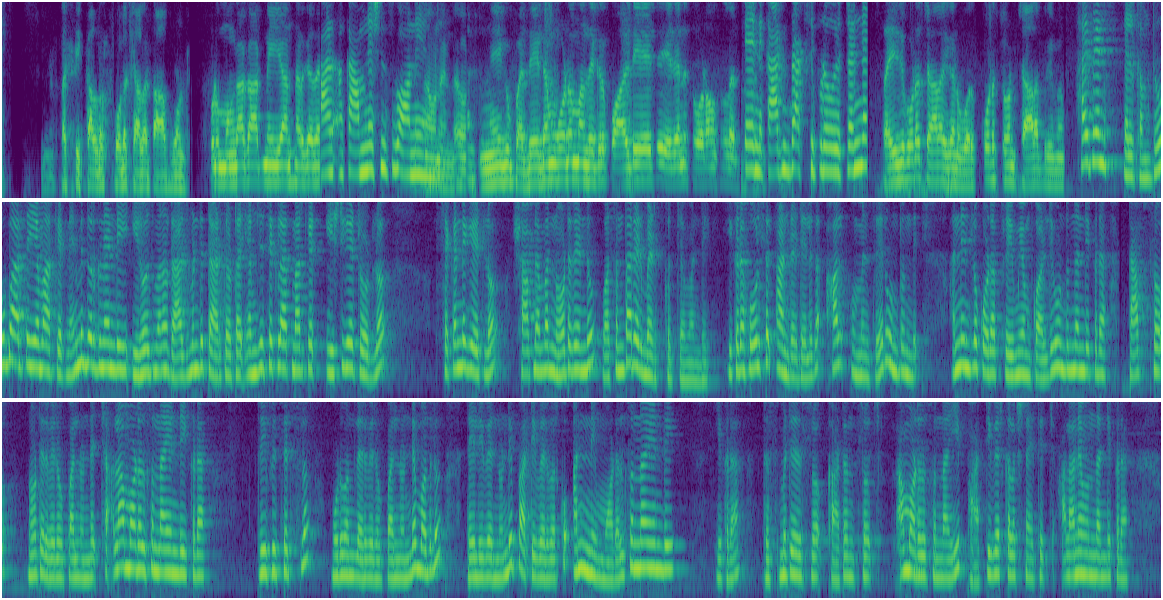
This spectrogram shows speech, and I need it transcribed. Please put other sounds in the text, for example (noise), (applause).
ప్రతి కలర్స్ కూడా చాలా టాప్ ఉంటాయి. ఇప్పుడు ముంగా కాటన్ ఇవి అంటున్నారు కదా. కాంబినేషన్స్ బాగున్నాయండి. అవునండి అవును. మీకు ఐటమ్ కూడా మన దగ్గర క్వాలిటీ అయితే ఏదైనా చూడవసరం లేదు. కాటన్ ఫ్రాక్స్ ఇప్పుడు ట్రెండ్ సైజ్ కూడా చాలా ఇక వర్క్ కూడా చూడండి చాలా premium hi friends welcome to Bharatiya market నేను మీ దొరికినండి ఈరోజు మనం Rajahmundry Tadithota MGC cloth market east gate రోడ్లో సెకండ్ గేట్లో షాప్ నెంబర్ నూట రెండు వసంత రెడీమేడ్స్కి వచ్చామండి ఇక్కడ హోల్సేల్ అండ్ రిటైల్గా ఆల్ ఉమెన్స్ వేర్ ఉంటుంది. అన్నింట్లో కూడా ప్రీమియం క్వాలిటీ ఉంటుందండి ఇక్కడ. టాప్స్లో నూట ఇరవై రూపాయల నుండి చాలా మోడల్స్ ఉన్నాయండి ఇక్కడ. త్రీ పీస్ సెట్స్లో మూడు వందల ఇరవై రూపాయల నుండి మొదలు డైలీ వేర్ నుండి పార్టీ వేర్ వరకు అన్ని మోడల్స్ ఉన్నాయండి. ఇక్కడ డ్రెస్ మెటీరియల్స్లో కాటన్స్లో చాలా మోడల్స్ ఉన్నాయి. పార్టీ వేర్ కలెక్షన్ అయితే చాలానే ఉందండి ఇక్కడ.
